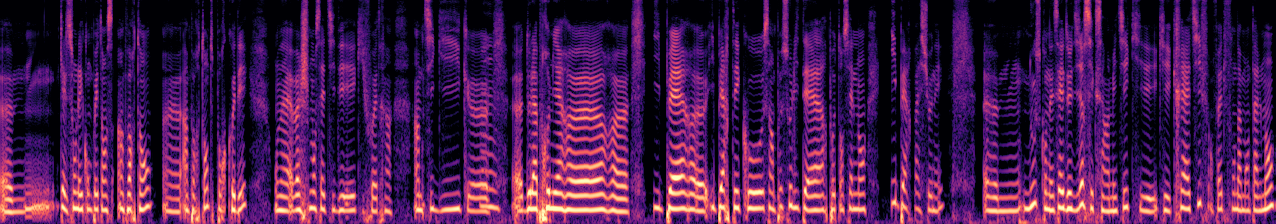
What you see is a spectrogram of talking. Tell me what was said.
quelles sont les compétences importantes, importantes pour coder. On a vachement cette idée qu'il faut être un, petit geek mm. de la première heure, hyper, hyper c'est un peu solitaire potentiellement, hyper passionné. Euh, nous, ce qu'on essaye de dire, c'est que c'est un métier qui est, qui est, créatif, en fait, fondamentalement,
